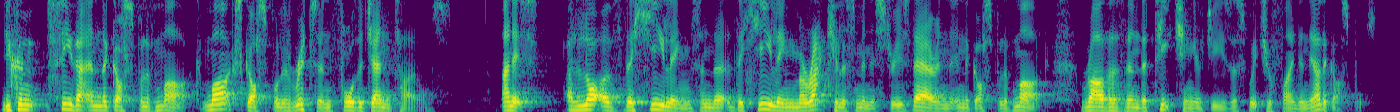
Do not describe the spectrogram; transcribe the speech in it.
You can see that in the Gospel of Mark. Mark's Gospel is written for the Gentiles, and it's a lot of the healings and the, the healing miraculous ministry is there in the, in the Gospel of Mark, rather than the teaching of Jesus, which you'll find in the other Gospels.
